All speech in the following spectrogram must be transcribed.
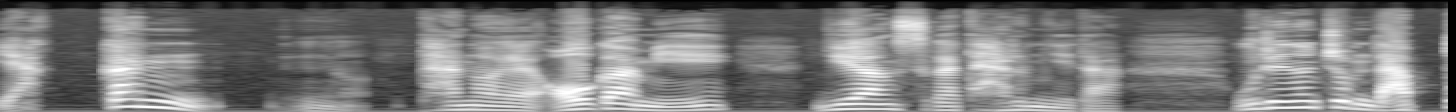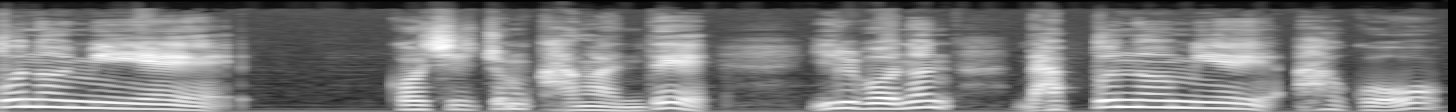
약간 어, 단어의 어감이 뉘앙스가 다릅니다. 우리는 좀 나쁜 의미의 것이 좀 강한데 일본은 나쁜 의미하고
